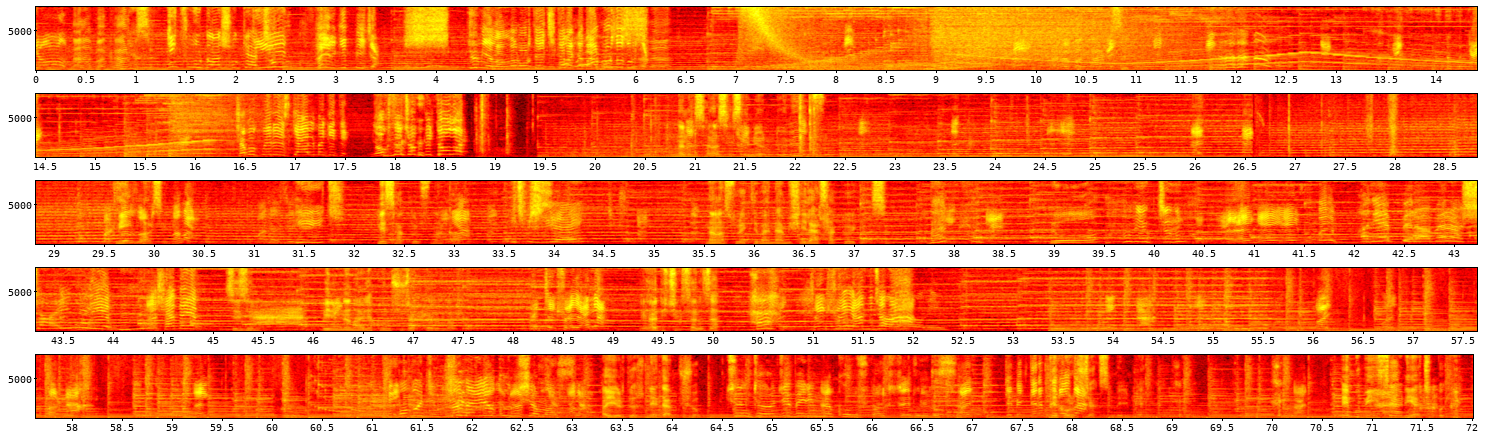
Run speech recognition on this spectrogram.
Nana bakar mısın? Git buradan şoker çabuk. Hayır gitmeyeceğim. Şşş, tüm yalanlar ortaya çıkana kadar burada duracağım. Nana. Nana bakar mısın? Çabuk beni eski halime getir. Yoksa çok kötü olur. Nana sana sesleniyorum. Duymuyor musun? Neyin var senin? Nana. Hiç. Ne saklıyorsun Hakan? Hiçbir şey. Nana sürekli benden bir şeyler saklıyor gibisin. Yo. Yok canım. Hey hey hey buradayım. Hadi hep beraber aşağı inelim. Aşağıdayım. Sizin. Benim Nana'yla konuşacaklarım var. Çek şu ayağını. E hadi çıksanıza. Çek şu ayağını Babacım Nana ile konuşamazsın. Hayırdır? Nedenmiş o? Çünkü önce benimle konuşmak zorundasın. Ay. Kemiklerim Ne kırıldı. konuşacaksın benimle? Hem bu bilgisayar niye açık bakayım?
